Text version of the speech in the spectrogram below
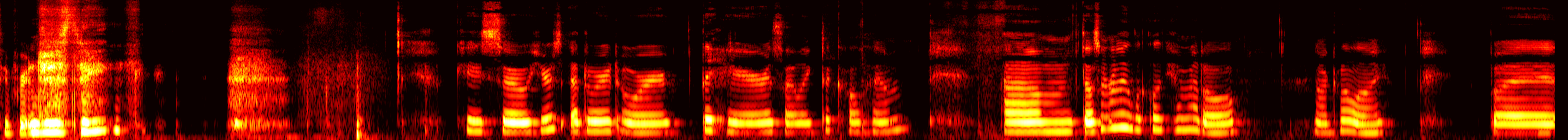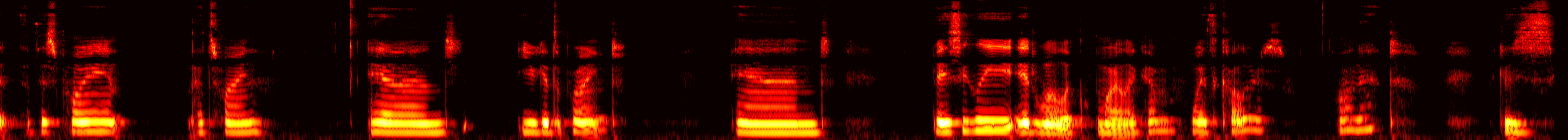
super interesting. okay, so here's Edward, or the hare as I like to call him. Um, doesn't really look like him at all, not gonna lie. But at this point, that's fine. And you get the point. And basically, it will look more like him with colors on it. Because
